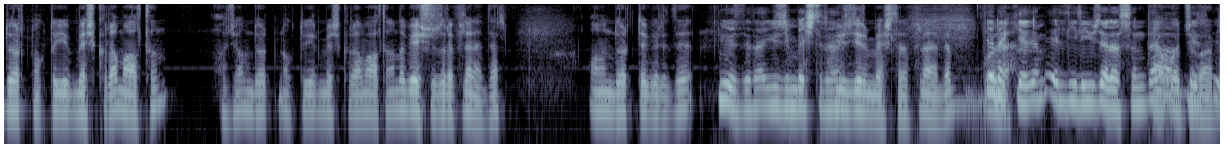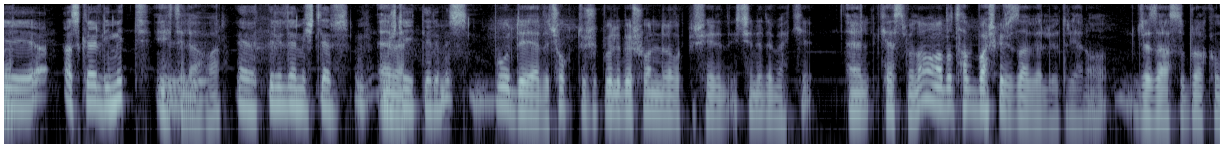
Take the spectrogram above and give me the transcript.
4.25 gram altın. Hocam 4.25 gram altına da 500 lira falan eder. Onun dörtte biri de 100 lira, 125 lira. 125 lira falan. Böyle Demek ki hocam 50 ile 100 arasında Ya, o bir e, asgari limit e, ihtilaf var. Evet belirlemişler müştehitlerimiz. bu değerde çok düşük böyle 5-10 liralık bir şey içinde demek ki el kesmiyorlar ama ona da tabii başka ceza veriliyordur yani o cezasız bırakıl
